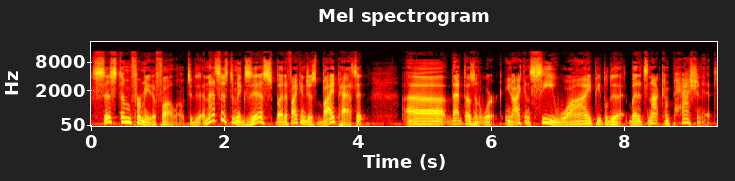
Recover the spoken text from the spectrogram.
system for me to follow to do. And that system exists, but if I can just bypass it, uh, that doesn't work. You know, I can see why people do that, but it's not compassionate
